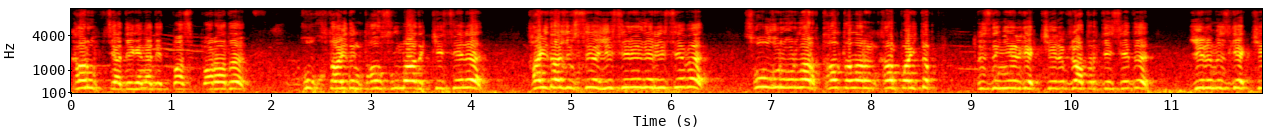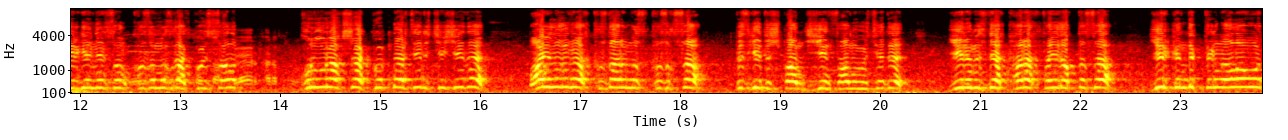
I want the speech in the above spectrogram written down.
коррупция деген әдет басып барады. Қу қытайдың таусылмады кеселі қайда жүрсе еселелер есебі. Сол құрғырлар қалталарын қампайтып біздің елге келіп жатыр деседі. Елімізге келгеннен соң қызымызға көз салып құрғыр ақша көп нәрсені шешеді. Байлығына қыздарымыз қызықса бізге дұшпан жиен саны өседі. Елімізде қарақтай қаптаса еркіндіктің алауы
